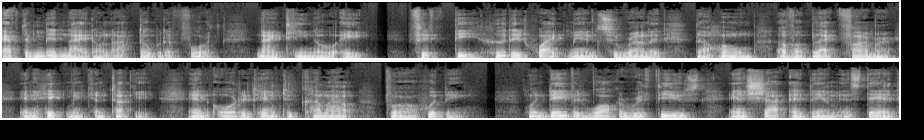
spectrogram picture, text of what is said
After midnight on October the 4th, 1908, 50 hooded white men surrounded the home of a black farmer in Hickman, Kentucky, and ordered him to come out for a whipping. When David Walker refused and shot at them instead,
